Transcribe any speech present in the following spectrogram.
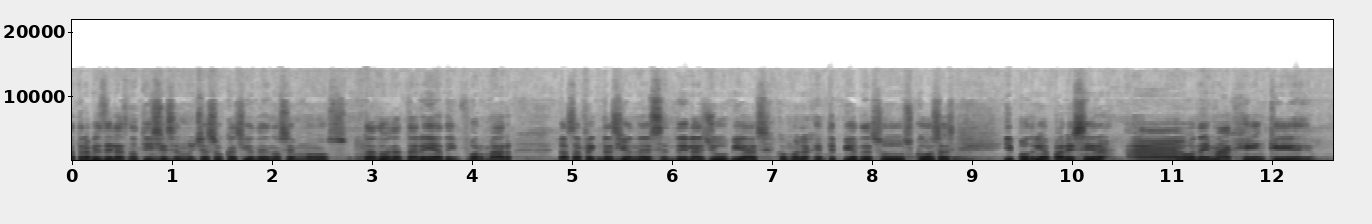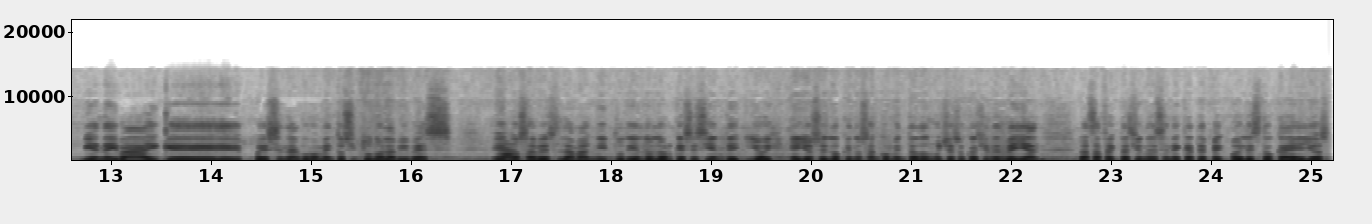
A través de las noticias, en muchas ocasiones nos hemos dado a la tarea de informar las afectaciones de las lluvias, cómo la gente pierde sus cosas. Y podría parecer a una imagen que viene y va y que pues en algún momento si tú no la vives, eh, no sabes la magnitud y el dolor que se siente. Y hoy ellos es lo que nos han comentado. En muchas ocasiones, veían las afectaciones en Ecatepec, hoy les toca a ellos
